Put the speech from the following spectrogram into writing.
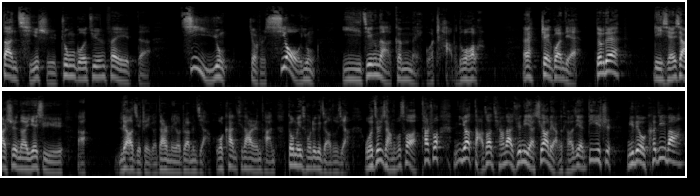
但其实中国军费的计用就是效用，已经呢跟美国差不多了。哎，这个观点对不对？礼贤下士呢，也许啊。了解这个，但是没有专门讲。我看其他人谈都没从这个角度讲，我觉得讲的不错。他说你要打造强大军力啊，需要两个条件：第一是你得有科技吧，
